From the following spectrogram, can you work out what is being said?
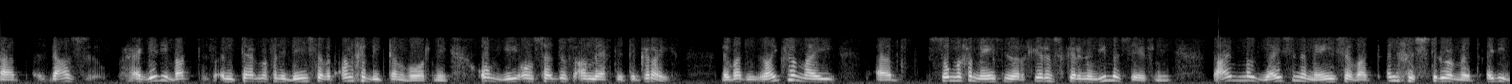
Uh daar's ek weet nie wat in terme van die dienste wat aangebied kan word nie om hierdie ontsoutingsaanlegte te kry. Nou wat lyk vir my uh sommige mense in die regeringskringe nie besef nie daai miljoene mense wat ingestroom het uit die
